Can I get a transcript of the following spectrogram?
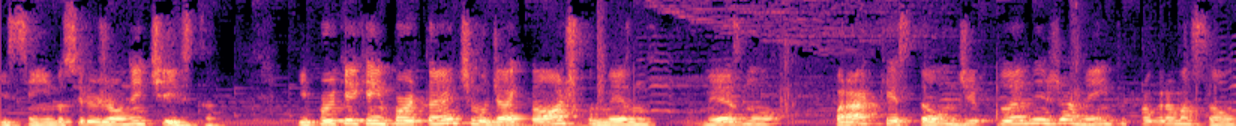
e sim do cirurgião dentista. E por que, que é importante o diagnóstico, mesmo, mesmo para a questão de planejamento e programação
